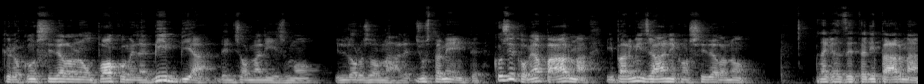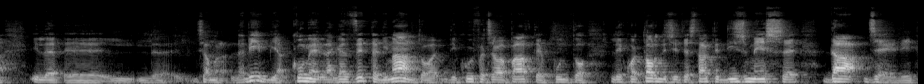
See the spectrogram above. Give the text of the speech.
che lo considerano un po' come la Bibbia del giornalismo, il loro giornale, giustamente. Così come a Parma i parmigiani considerano la Gazzetta di Parma il, eh, il, diciamo, la Bibbia, come la Gazzetta di Mantova, di cui faceva parte appunto le 14 testate dismesse da Gedi.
